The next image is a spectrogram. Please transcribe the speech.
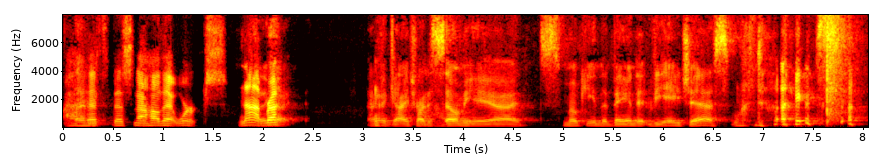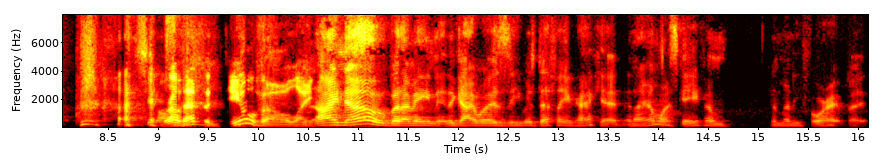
Uh, that's that's not how that works. Nah, bro. had a guy- I had a guy try to sell me a uh, Smokey and the Bandit VHS one time. so I guess- Bro, that's a deal though. Like I know, but I mean, the guy was he was definitely a crackhead, and I almost gave him the money for it, but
